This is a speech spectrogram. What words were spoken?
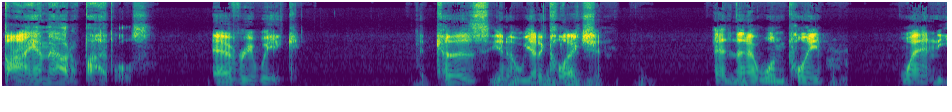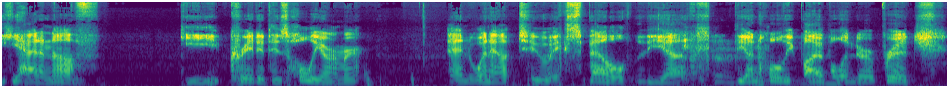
buy them out of Bibles every week because you know we had a collection. And then at one point, when he had enough, he created his holy armor and went out to expel the uh, the unholy Bible under a bridge.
